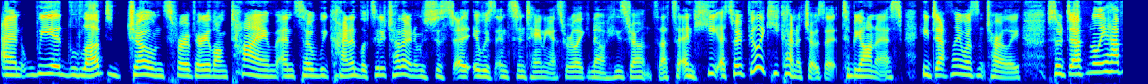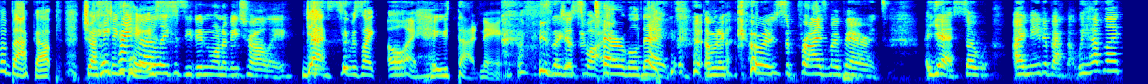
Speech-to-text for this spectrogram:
And we had loved Jones for a very long time. And so we kind of looked at each other and it was just, it was instantaneous. We were like, no, he's Jones. That's it. And he, so I feel like he kind of chose it, to be honest. He definitely wasn't Charlie. So definitely have a backup just he in came case. early because he didn't want to be Charlie. Yes. He was like, oh, I hate that name. He's like, just it's a terrible name. I'm going to go and surprise my parents. Yes. Yeah, so I need a backup. We have like,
